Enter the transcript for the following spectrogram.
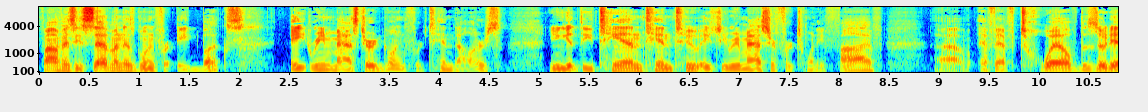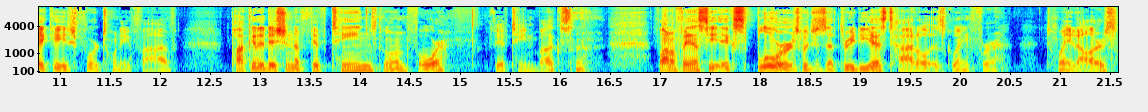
Final Fantasy VII is going for eight bucks. Eight remastered going for ten dollars. You can get the 10 10 2 HD remaster for 25. Uh, FF12, the Zodiac Age for 25. Pocket Edition of 15 is going for 15 bucks. Final Fantasy Explorers, which is a 3DS title, is going for $20.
